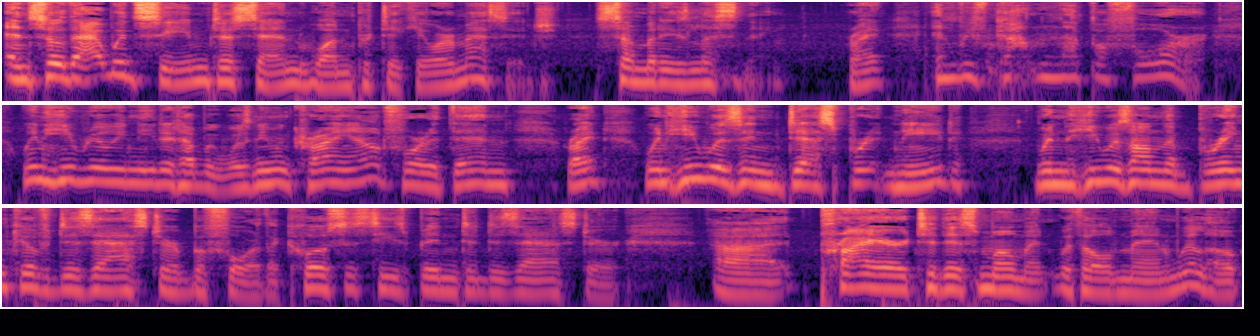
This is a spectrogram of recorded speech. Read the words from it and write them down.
And so that would seem to send one particular message. Somebody's listening right? And we've gotten that before. When he really needed help, he wasn't even crying out for it then, right? When he was in desperate need, when he was on the brink of disaster before, the closest he's been to disaster uh, prior to this moment with Old Man Willow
